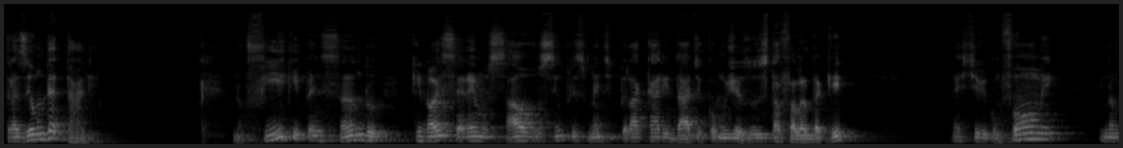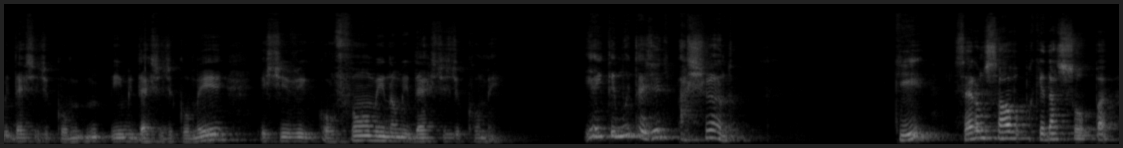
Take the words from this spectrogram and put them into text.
trazer um detalhe. Não fique pensando que nós seremos salvos simplesmente pela caridade, como Jesus está falando aqui. Estive com fome e não me deste de comer, e me deste de comer. Estive com fome e não me deste de comer. E aí tem muita gente achando que serão salvos porque dá sopa,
